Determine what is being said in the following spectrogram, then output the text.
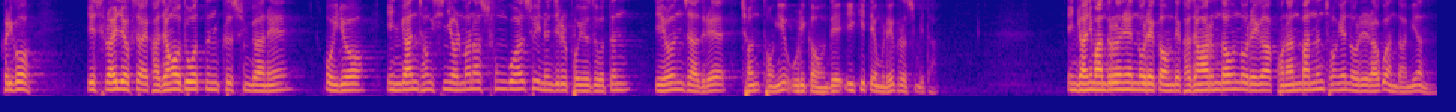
그리고 이스라엘 역사의 가장 어두웠던 그 순간에 오히려 인간 정신이 얼마나 숭고할 수 있는지를 보여주었던 예언자들의 전통이 우리 가운데 있기 때문에 그렇습니다. 인간이 만들어낸 노래 가운데 가장 아름다운 노래가 고난받는 종의 노래라고 한다면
